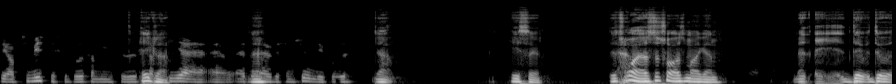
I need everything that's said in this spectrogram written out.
det optimistiske bud fra min side. Helt top 4 er, er, er, ja. er jo det sandsynlige bud. Ja, helt sikkert. Det ja. tror jeg også, det tror jeg også meget gerne. Men øh, det, det var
